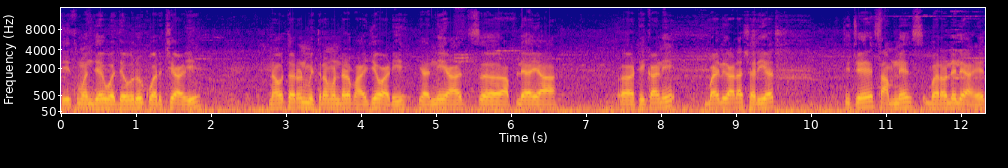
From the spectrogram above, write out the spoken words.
तीच म्हणजे व देवरुख वरचीआळी नवतरुण मित्रमंडळ भायजेवाडी यांनी आज आपल्या या ठिकाणी बैलगाडा शर्यत तिचे सामने भरवलेले आहेत.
